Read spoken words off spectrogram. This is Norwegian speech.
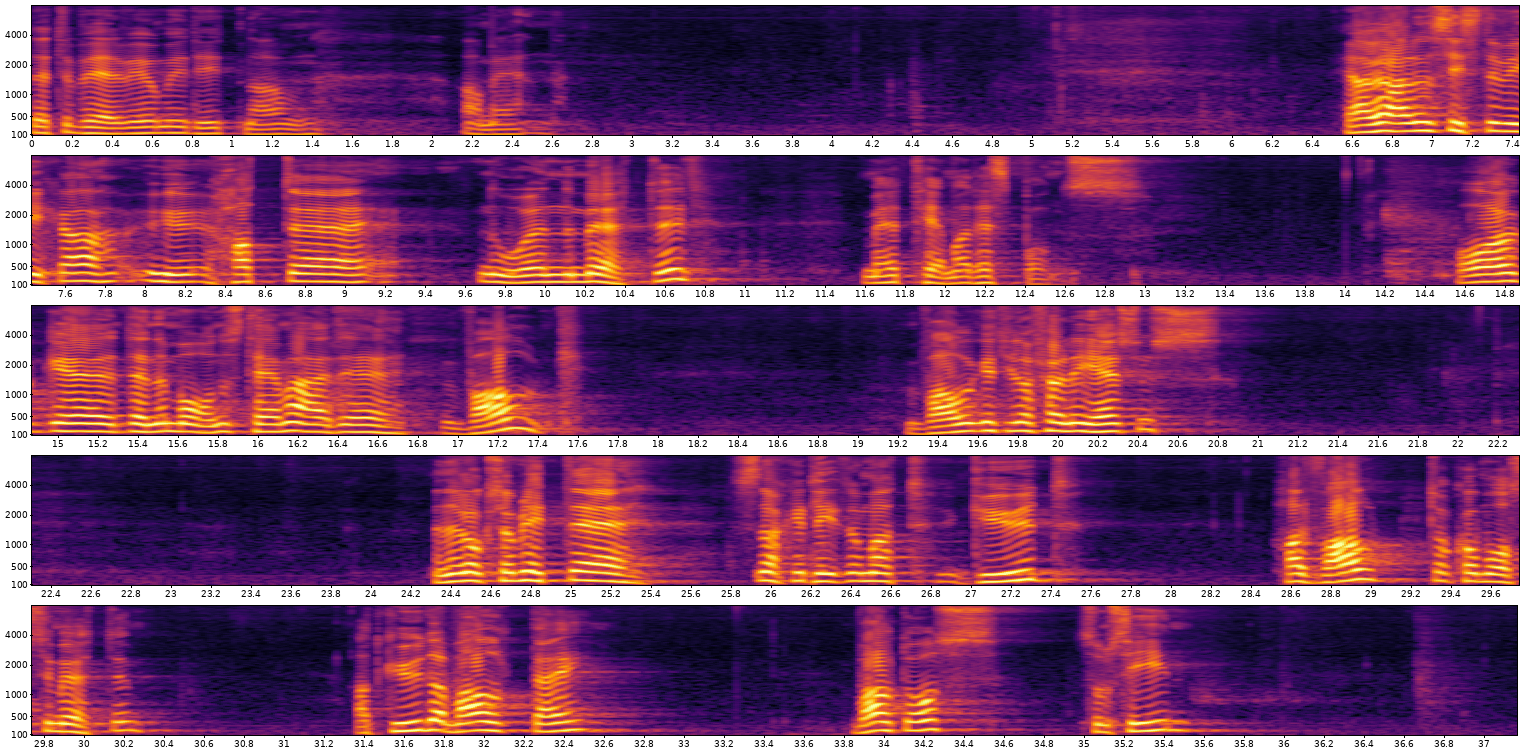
Dette ber vi om i ditt navn. Amen. Ja, Vi har den siste vika hatt eh, noen møter med tema respons. Og eh, denne månedens tema er eh, valg. Valget til å følge Jesus. Men det er også blitt eh, snakket litt om at Gud har valgt å komme oss i møte. At Gud har valgt deg, valgt oss som sin,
